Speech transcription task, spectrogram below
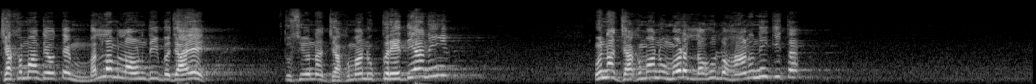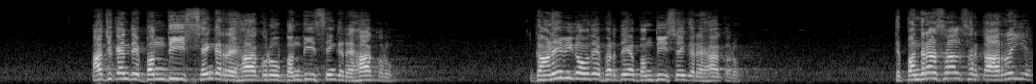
ਜ਼ਖਮਾਂ ਦੇ ਉੱਤੇ ਮੱਲਮ ਲਾਉਣ ਦੀ ਬਜਾਏ ਤੁਸੀਂ ਉਹਨਾਂ ਜ਼ਖਮਾਂ ਨੂੰ ਕਰੇਦਿਆ ਨਹੀਂ ਹੈ। ਉਹਨਾਂ ਜ਼ਖਮਾਂ ਨੂੰ ਮੁੜ ਲਹੂ ਲੁਹਾਨ ਨਹੀਂ ਕੀਤਾ। ਅੱਜ ਕਹਿੰਦੇ, ਬੰਦੀ ਸਿੰਘ ਰਿਹਾ ਕਰੋ, ਬੰਦੀ ਸਿੰਘ ਰਿਹਾ ਕਰੋ। ਗਾਣੇ ਵੀ ਗਾਉਂਦੇ ਫਿਰਦੇ ਆ, ਬੰਦੀ ਸਿੰਘ ਰਿਹਾ ਕਰੋ। ਤੇ 15 ਸਾਲ ਸਰਕਾਰ ਰਹੀ ਹੈ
